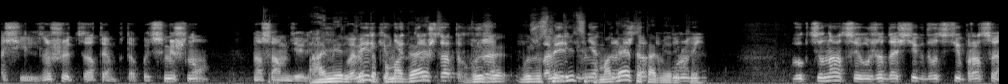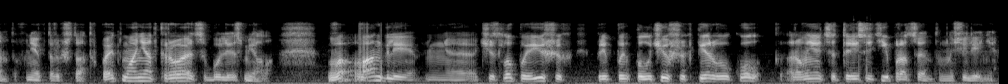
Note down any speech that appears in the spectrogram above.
осилили. Ну, что это за темп такой? самешно на самом деле. А Америка в Америке это помогает? Вы уже, же, вы же следите, помогает это Америке? Уровень, вакцинации уже достиг 20% в некоторых штатах, поэтому они открываются более смело. В, в Англии э, число появивших, при, получивших первый укол равняется 30% населения,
